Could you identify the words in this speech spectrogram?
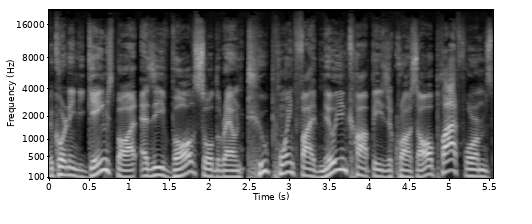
According to GameSpot, as Evolve sold around 2.5 million copies across all platforms,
